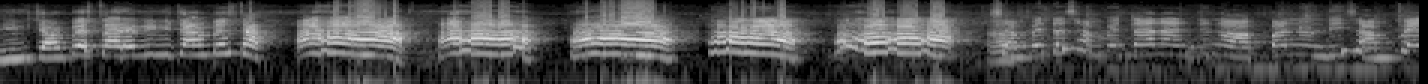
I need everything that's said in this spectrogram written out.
నిన్ను చంపేస్తారా నిన్ను చంపేస్తా చంపేస్తా చంపేస్తా అని అంటున్నావు అప్పటి నుండి చంపే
